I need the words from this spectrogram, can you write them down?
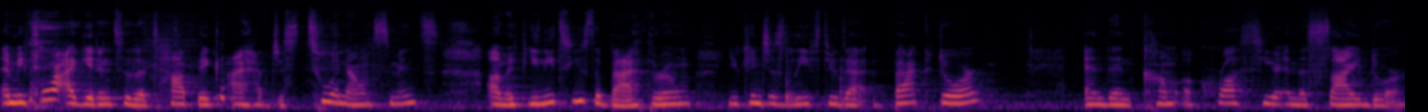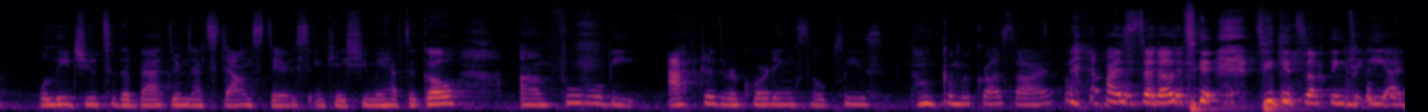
And before I get into the topic, I have just two announcements. Um, if you need to use the bathroom, you can just leave through that back door and then come across here in the side door. Will lead you to the bathroom that's downstairs in case you may have to go. Um, food will be after the recording, so please don't come across our, our setup to, to get something to eat. I,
